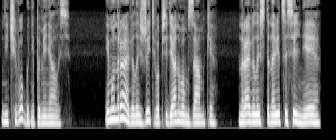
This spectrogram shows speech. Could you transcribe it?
ничего бы не поменялось. Ему нравилось жить в обсидиановом замке, нравилось становиться сильнее,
